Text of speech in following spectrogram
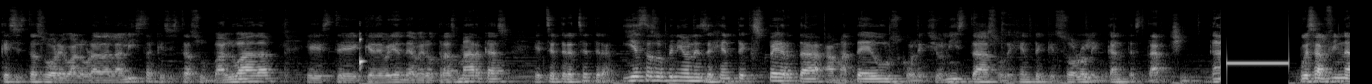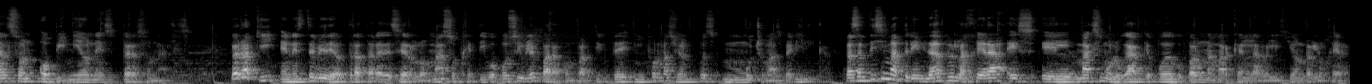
que si está sobrevalorada la lista, que si está subvaluada, este, que deberían de haber otras marcas, etcétera, etcétera. Y estas opiniones de gente experta, amateurs, coleccionistas o de gente que solo le encanta estar chingando, pues al final son opiniones personales. Pero aquí, en este video, trataré de ser lo más objetivo posible para compartirte información pues mucho más verídica. La Santísima Trinidad Relojera es el máximo lugar que puede ocupar una marca en la religión relojera.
